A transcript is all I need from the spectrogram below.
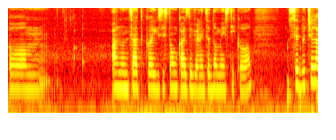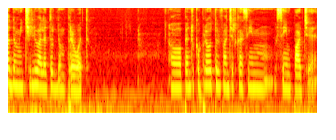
um, anunțat că există un caz de violență domestică, se duce la domiciliu alături de un preot Uh, pentru că preotul va încerca să-i, să împace,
